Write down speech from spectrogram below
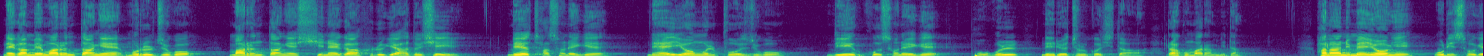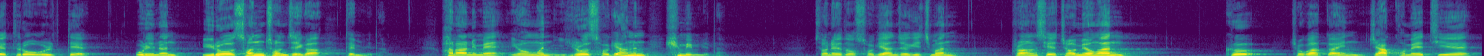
내가 메마른 땅에 물을 주고 마른 땅에 시내가 흐르게 하듯이 내 자손에게 내 영을 부어주고 네 후손에게 복을 내려줄 것이다 라고 말합니다. 하나님의 영이 우리 속에 들어올 때 우리는 일어선 존재가 됩니다. 하나님의 영은 일어서게 하는 힘입니다. 전에도 소개한 적이 있지만 프랑스의 저명한 그 조각가인 자코메티의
